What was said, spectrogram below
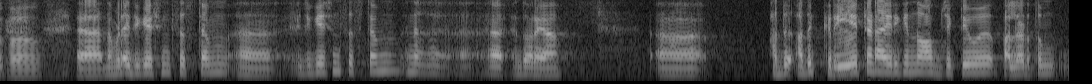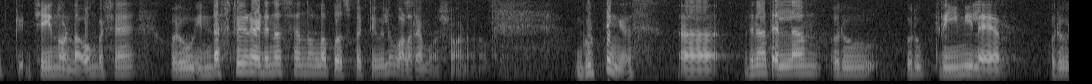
അപ്പോൾ നമ്മുടെ എഡ്യൂക്കേഷൻ സിസ്റ്റം എഡ്യൂക്കേഷൻ സിസ്റ്റം എന്താ പറയുക അത് അത് ക്രിയേറ്റഡ് ആയിരിക്കുന്ന ഒബ്ജക്റ്റീവ് പലയിടത്തും ചെയ്യുന്നുണ്ടാവും. പക്ഷേ ഒരു ഇൻഡസ്ട്രി റെഡിനെസ് എന്നുള്ള പെർസ്പെക്റ്റീവിൽ വളരെ മോശമാണ്. ഗുഡ് തിങ് ഇസ് ഇതിനകത്തെല്ലാം ഒരു ഒരു ക്രീമി ലെയർ ഒരു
